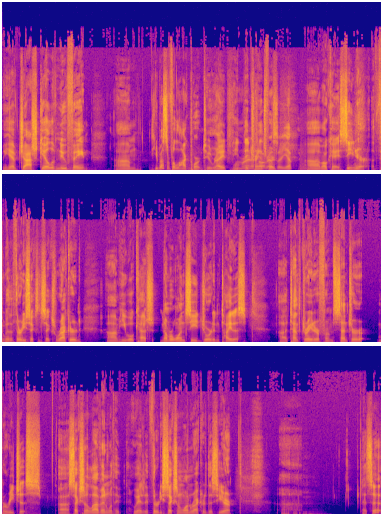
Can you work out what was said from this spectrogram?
We have Josh Gill of Newfane. Um, he wrestled for Lockport too, right? He, they NFL transferred. wrestler. Yep. Um, okay, senior with a 36 and 6 record. Um, he will catch number one seed Jordan Titus, uh, 10th grader from Center Moriches, uh, Section 11, with a, who had a 36 and 1 record this year. Um, that's it.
